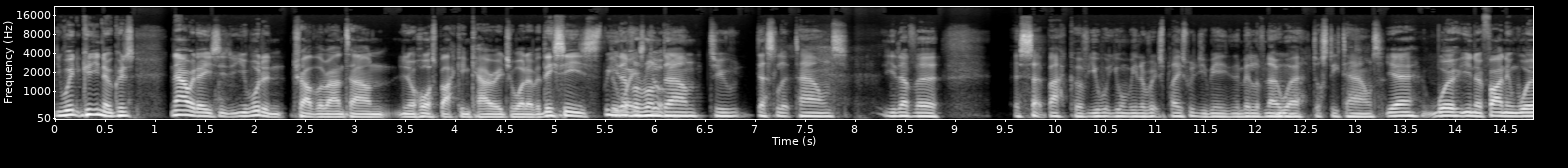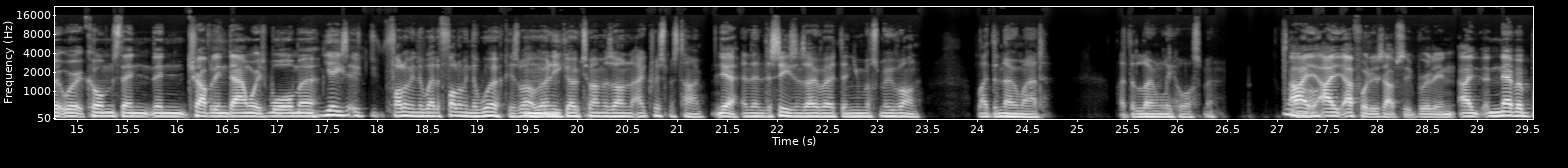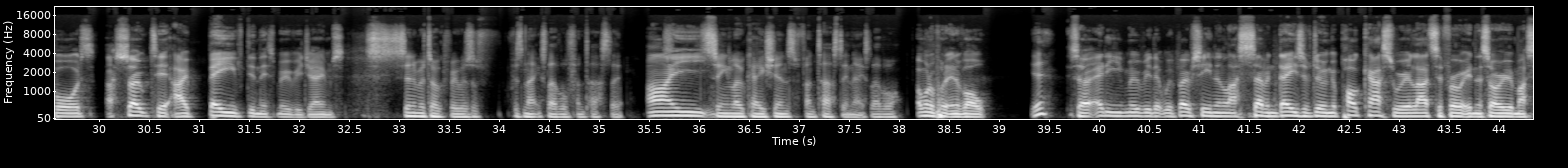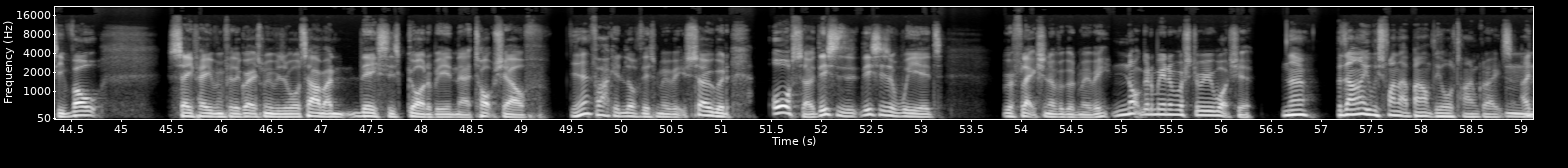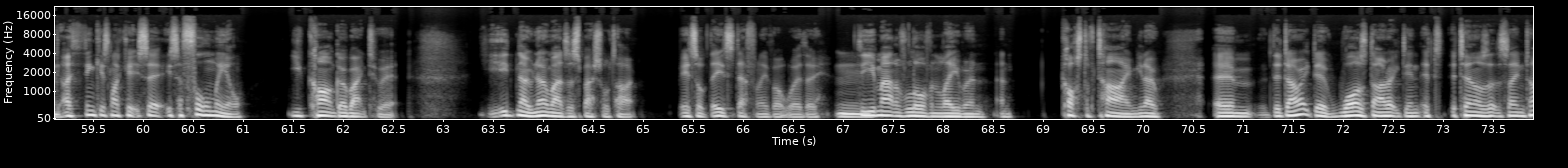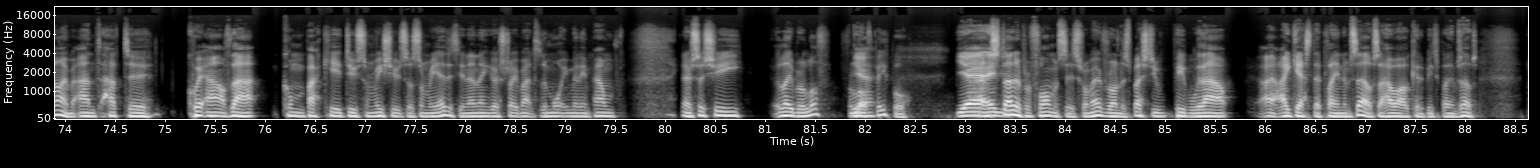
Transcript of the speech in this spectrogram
You wouldn't, you know, because nowadays you wouldn't travel around town, you know, horseback in carriage or whatever. This is the you'd way have a run done. down to desolate towns. You'd have a a setback of you. You wouldn't be in a rich place, would you? Be in the middle of nowhere, dusty towns. Yeah, work. You know, finding work where it comes, then then traveling down where it's warmer. Yeah, following the weather, following the work as well. We Mm. only go to Amazon at Christmas time, Yeah, and then the season's over. Then you must move on, like the nomad, like the lonely horseman. I, I I thought it was absolutely brilliant. I never bored. I soaked it. I bathed in this movie, James. cinematography was was next level, fantastic. I Scene locations, fantastic, next level. I want to put it in a vault. Yeah. So any movie that we've both seen in the last seven days of doing a podcast, we're allowed to throw it in the Sorry Massive Vault. Safe haven for the greatest movies of all time. And this has got to be in there. Top shelf. Yeah, Fucking love this movie. It's so good. Also, this is this is a weird reflection of a good movie. Not going to be in a rush to rewatch it. No, but I always find that about the all-time greats. Mm. I, I think it's like it's a it's a full meal. You can't go back to it. You, no, Nomad's a special type. It's up. It's definitely vote worthy. Mm. The amount of love and labor and, and cost of time. You know, um, the director was directing Eternals at the same time and had to quit out of that, come back here, do some reshoots or some re-editing, and then go straight back to the multi-million pound. You know, so she a labor of love for a lot of people yeah, and- stellar performances from everyone, especially people without I, I guess they're playing themselves. So how hard can it be to play themselves?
